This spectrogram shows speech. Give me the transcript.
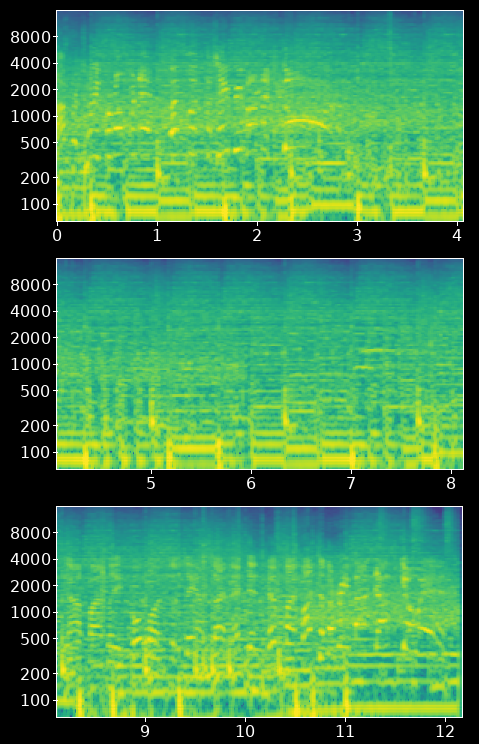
Opportunity for an open net. Michael with the save rebound and score! Now finally, Bull to stay outside. That didn't miss by much, and the rebound does go in.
